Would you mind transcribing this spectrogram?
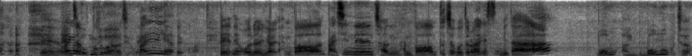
네, 해가 완전 너무 좋아요. 지금 네. 빨리 해야 될 것 같아. 네네, 오늘 열- 한번 맛있는 전 한번 부쳐보도록 하겠습니다. 뭐, 아니, 뭐뭐 붙여요?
